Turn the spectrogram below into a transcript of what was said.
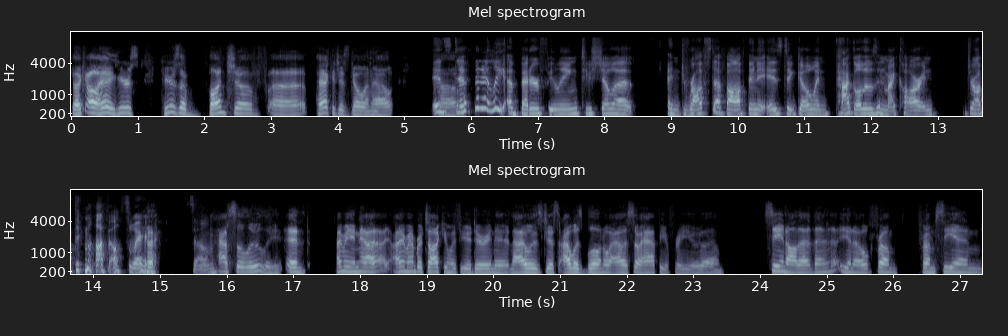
you're like, oh hey, here's here's a bunch of uh packages going out. It's Uh, definitely a better feeling to show up and drop stuff off than it is to go and pack all those in my car and drop them off elsewhere. So, Absolutely. And I mean, I, I remember talking with you during it, and I was just, I was blown away. I was so happy for you, um, seeing all that. Then, you know, from from seeing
